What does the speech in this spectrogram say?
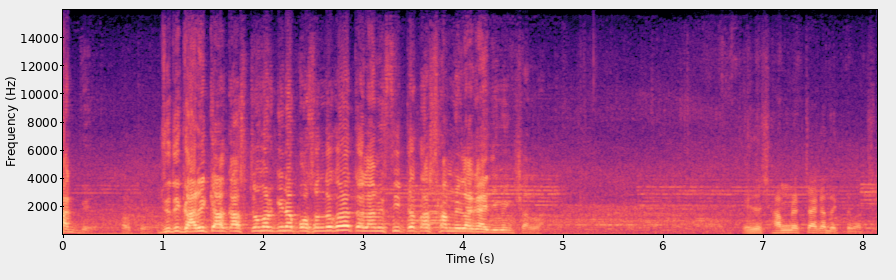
থাকবে। যদি গাড়ি কাস্টমার কিনা পছন্দ করে তাহলে আমি সিটটা তার সামনে লাগাই দিব ইনশাল্লাহ এই যে সামনের চাকা দেখতে পাচ্ছি।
